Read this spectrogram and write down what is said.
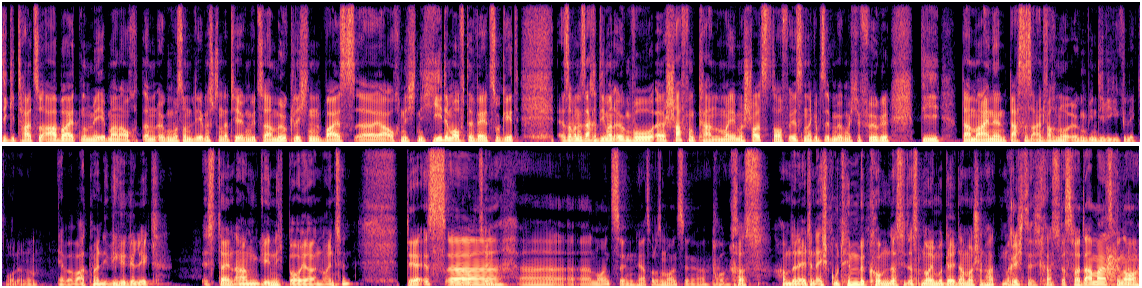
digital zu arbeiten und mir eben auch dann irgendwo so einen Lebensstandard hier irgendwie zu ermöglichen, weil es äh, ja auch nicht, nicht jedem auf der Welt so geht. Ist aber eine Sache, die man irgendwo äh, schaffen kann und man eben stolz drauf ist. Und da gibt es eben irgendwelche Vögel, die da meinen, dass es einfach nur irgendwie in die Wiege gelegt wurde. Ne? Ja, aber warte mal, in die Wiege gelegt. Ist dein AMG nicht Baujahr 19? Der ist äh, äh, 19, ja, 2019, ja. Boah, krass. Haben deine Eltern echt gut hinbekommen, dass sie das neue Modell damals schon hatten. Richtig, krass. Das war damals, genau,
